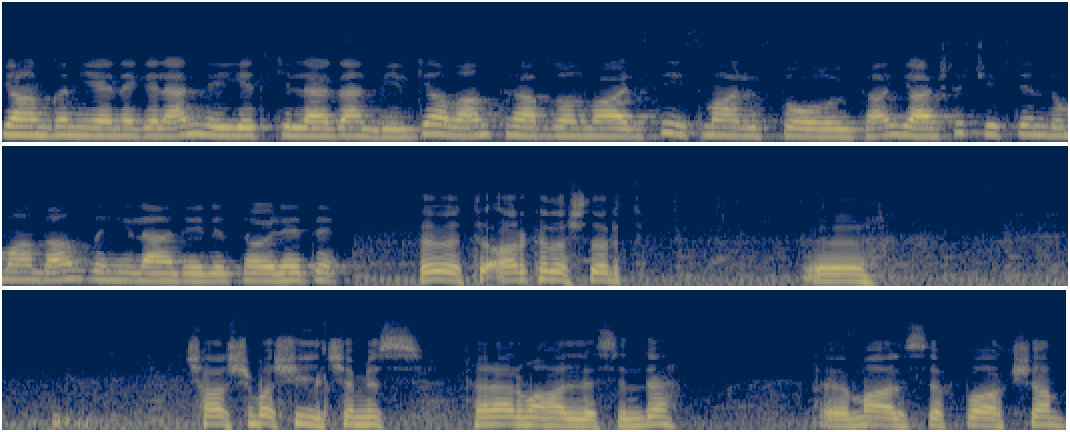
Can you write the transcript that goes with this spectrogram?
Yangın yerine gelen ve yetkililerden bilgi alan Trabzon valisi İsmail Ustaoğlu ise yaşlı çiftin dumandan zehirlendiğini söyledi. Evet arkadaşlar e, Çarşıbaşı ilçemiz Fener Mahallesi'nde e, maalesef bu akşam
